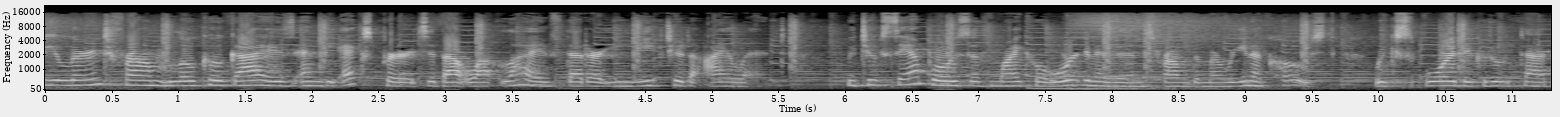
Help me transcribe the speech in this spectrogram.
We learned from local guides and the experts about wildlife that are unique to the island. We took samples of microorganisms from the Marina coast. We explored the Gruta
